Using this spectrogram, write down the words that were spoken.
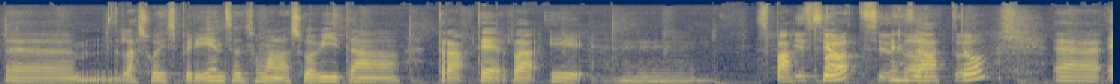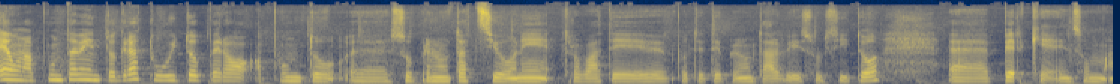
ehm, la sua esperienza, insomma la sua vita tra terra e... eh, Spazio, E spazio, esatto. Eh, è un appuntamento gratuito, però appunto eh, su prenotazione trovate, potete prenotarvi sul sito eh, perché insomma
